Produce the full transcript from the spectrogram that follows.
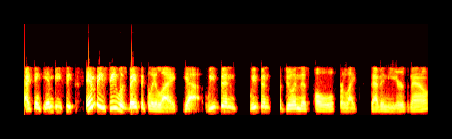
I think NBC NBC was basically like, yeah, we've been we've been doing this poll for like seven years now,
